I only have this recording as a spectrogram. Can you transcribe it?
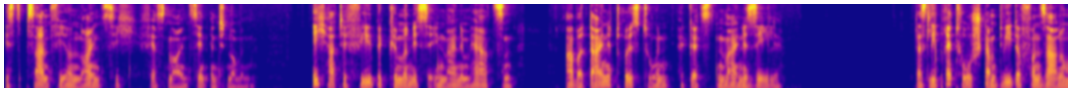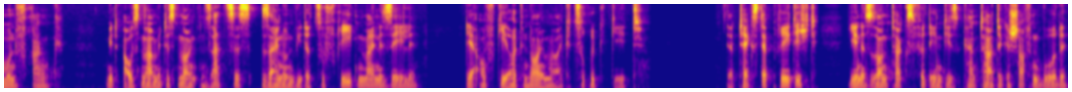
ist Psalm 94, Vers 19 entnommen. Ich hatte viel Bekümmernisse in meinem Herzen, aber deine Tröstungen ergötzten meine Seele. Das Libretto stammt wieder von Salomon Frank. Mit Ausnahme des neunten Satzes sei nun wieder zufrieden meine Seele, der auf Georg Neumark zurückgeht. Der Text der Predigt jenes Sonntags, für den diese Kantate geschaffen wurde,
